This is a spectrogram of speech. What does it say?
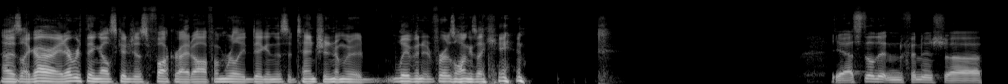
I was like, all right, everything else can just fuck right off. I'm really digging this attention. I'm gonna live in it for as long as I can. yeah, I still didn't finish. uh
